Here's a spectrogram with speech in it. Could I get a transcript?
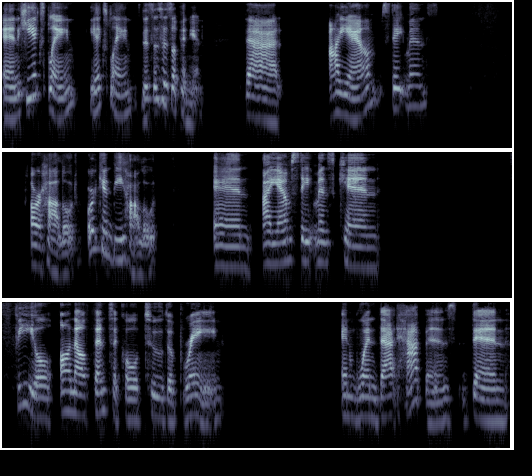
And he explained, he explained, this is his opinion, that I am statements are hollowed or can be hollowed and I am statements can feel unauthentical to the brain. And when that happens, then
